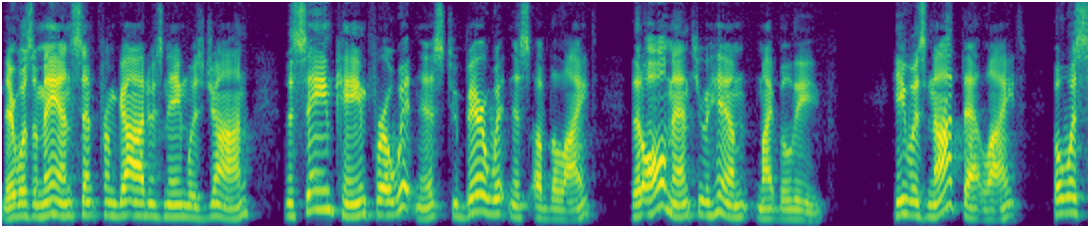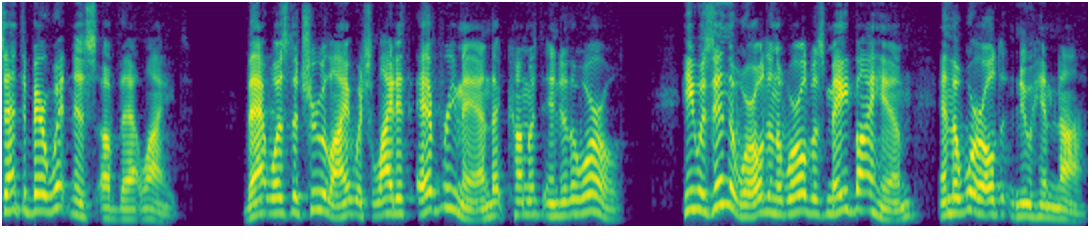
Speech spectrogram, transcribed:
There was a man sent from God whose name was John. The same came for a witness to bear witness of the light, that all men through him might believe. He was not that light, but was sent to bear witness of that light. That was the true light which lighteth every man that cometh into the world. He was in the world, and the world was made by him, and the world knew him not.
